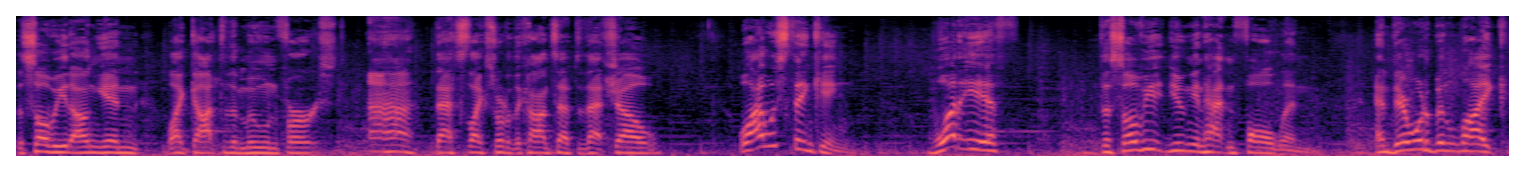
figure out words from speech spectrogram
the Soviet Onion like got to the moon first. Uh huh. That's like sort of the concept of that show. Well, I was thinking, what if the Soviet Union hadn't fallen and there would have been like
